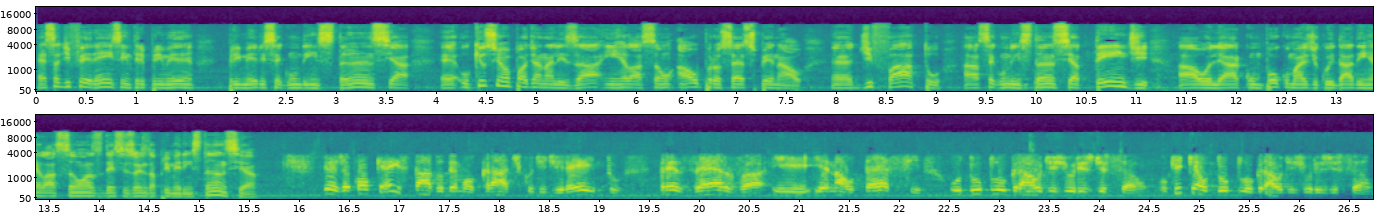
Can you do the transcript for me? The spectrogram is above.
Essa diferença entre primeira, primeira e segunda instância, é, o que o senhor pode analisar em relação ao processo penal? É, de fato, a segunda instância tende a olhar com um pouco mais de cuidado em relação às decisões da primeira instância? Veja, qualquer Estado democrático de direito preserva e, e enaltece o duplo grau de jurisdição. O que, que é o duplo grau de jurisdição?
